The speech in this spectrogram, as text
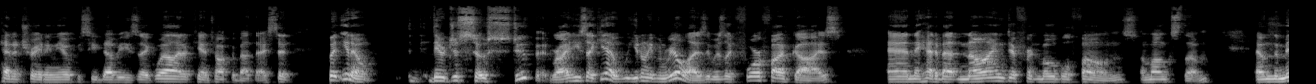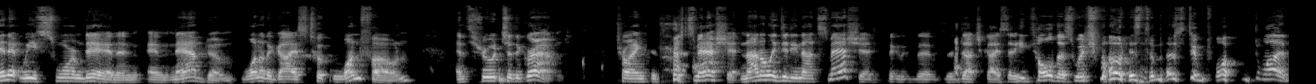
penetrating the OPCW. He's like, well, I can't talk about that. I said, but you know, they're just so stupid, right? He's like, yeah, well, you don't even realize it was like four or five guys, and they had about nine different mobile phones amongst them. And the minute we swarmed in and, and nabbed them, one of the guys took one phone and threw it to the ground, trying to, to smash it. Not only did he not smash it, the, the, the, Dutch guy said he told us which phone is the most important one.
